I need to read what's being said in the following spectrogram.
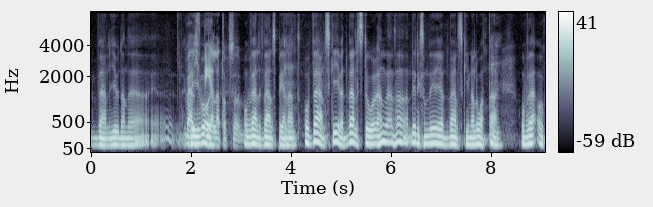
väljudande eh, skivor. Välspelat också. Och väldigt välspelat Mm. och välskrivet. Väldigt stor. Han, han, det är liksom det är välskrivna låtar. Mm. Och, vä- och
